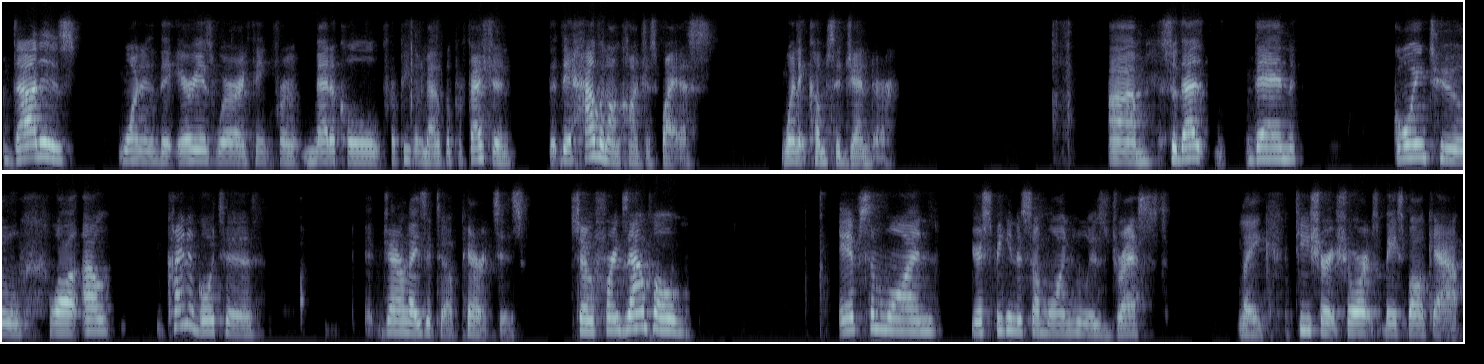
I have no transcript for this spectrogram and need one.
that is one of the areas where i think for medical for people in the medical profession that they have an unconscious bias when it comes to gender um so that then going to, well, I'll kind of go to generalize it to appearances. So, for example, if someone, you're speaking to someone who is dressed like t shirt, shorts, baseball cap,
